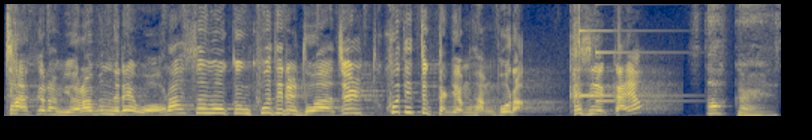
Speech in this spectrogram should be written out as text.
자 그럼 여러분들의 월화수목금 코디를 도와줄 코디 뚝딱 영상 보러 가실까요? Stalkers.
